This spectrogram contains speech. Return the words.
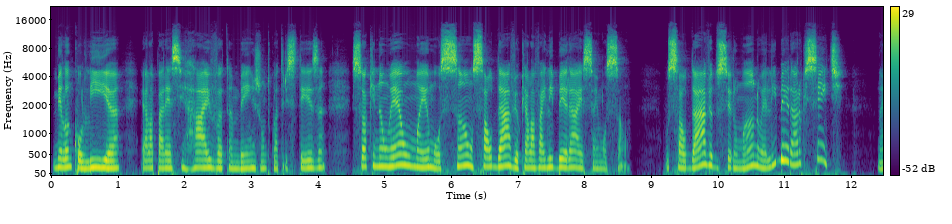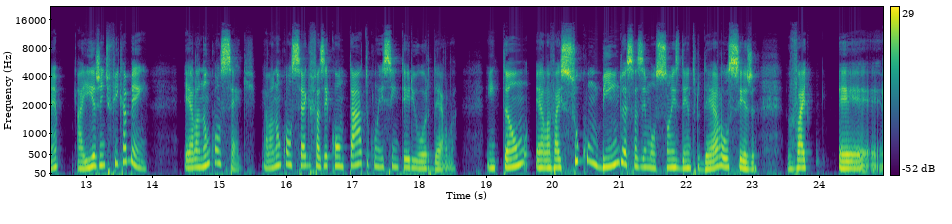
melancolia, ela parece raiva também junto com a tristeza, só que não é uma emoção saudável que ela vai liberar essa emoção. O saudável do ser humano é liberar o que sente, né? Aí a gente fica bem. Ela não consegue, ela não consegue fazer contato com esse interior dela. Então, ela vai sucumbindo essas emoções dentro dela, ou seja, vai é,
